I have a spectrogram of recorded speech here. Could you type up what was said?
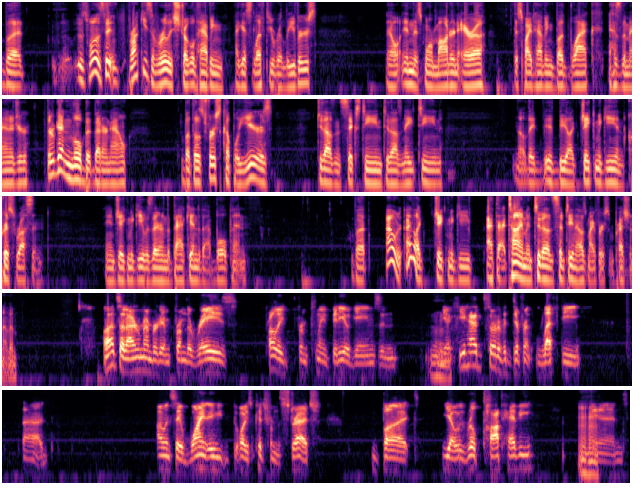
but it was one of those things. Rockies have really struggled having, I guess, lefty relievers. You know, in this more modern era, despite having Bud Black as the manager, they're getting a little bit better now. But those first couple years, 2016, 2018, no, they'd it'd be like Jake McGee and Chris Rusin, and Jake McGee was there in the back end of that bullpen. But I would, I liked Jake McGee at that time in 2017. That was my first impression of him. Well, that's what I remembered him from the Rays, probably from playing video games, and Mhm. yeah, he had sort of a different lefty. Uh, I wouldn't say why He always pitched from the stretch, but yeah, it was real top heavy, Mhm. and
